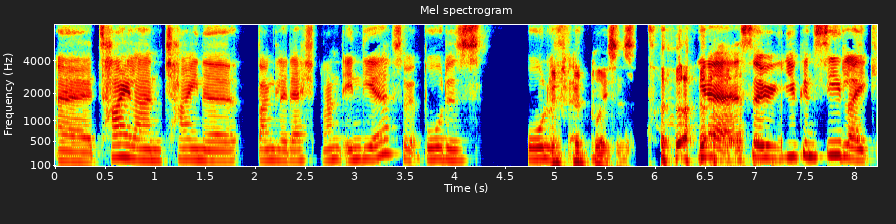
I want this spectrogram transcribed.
uh Thailand, China, Bangladesh, and India, so it borders all Good of them food places. yeah, so you can see like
